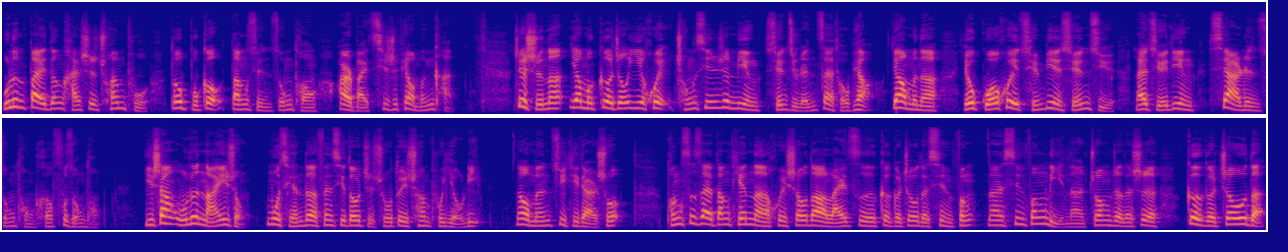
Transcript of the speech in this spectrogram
无论拜登还是川普都不够当选总统二百七十票门槛。这时呢，要么各州议会重新任命选举人再投票，要么呢由国会全面选举来决定下任总统和副总统。以上无论哪一种，目前的分析都指出对川普有利。那我们具体点说，彭斯在当天呢会收到来自各个州的信封，那信封里呢装着的是各个州的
